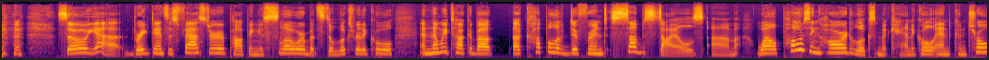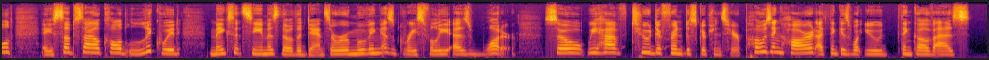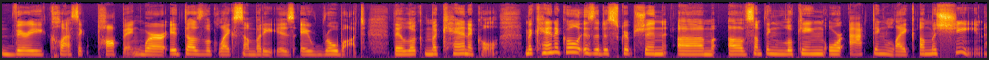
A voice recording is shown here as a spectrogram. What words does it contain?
so yeah, breakdance is faster, popping is slower, but still looks really cool. And then we talk about a couple of different sub styles. Um, while posing hard looks mechanical and controlled, a sub style called liquid makes it seem as though the dancer were moving as gracefully as water. So we have two different descriptions here. Posing hard, I think, is what you'd think of as very classic popping, where it does look like somebody is a robot. They look mechanical. Mechanical is a description um, of something looking or acting like a machine.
